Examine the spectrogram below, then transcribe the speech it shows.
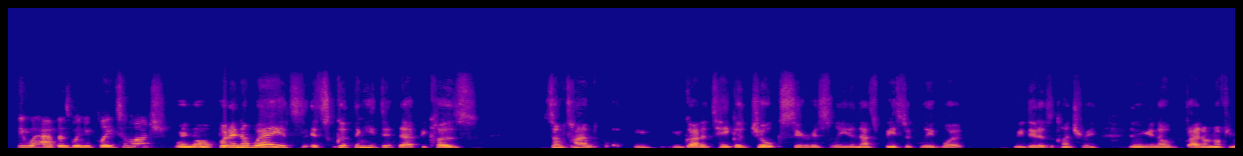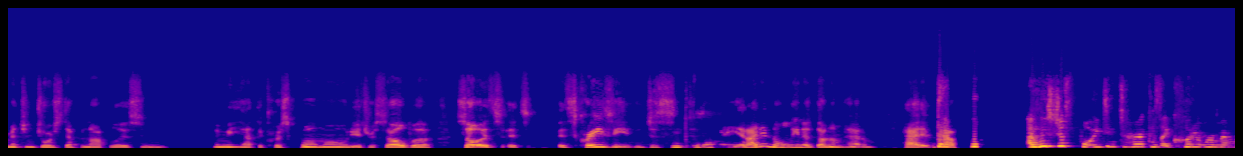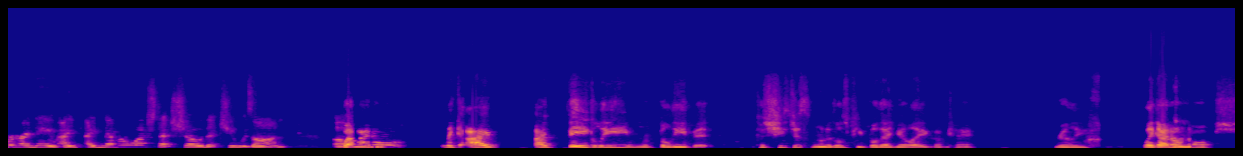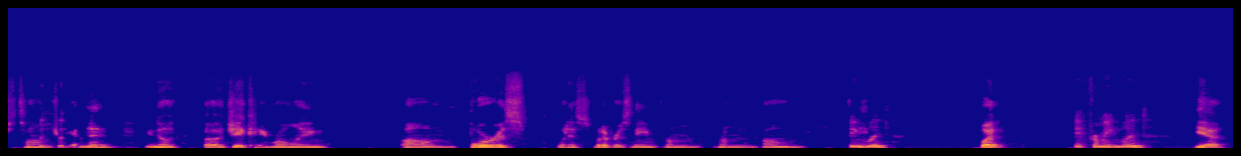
See what happens when you play too much. I know, but in a way, it's it's a good thing he did that because sometimes you you got to take a joke seriously, and that's basically what we did as a country. And you know, I don't know if you mentioned George Stephanopoulos, and then we had the Chris Cuomo and Idris Elba. So it's it's it's crazy. It just and I didn't know Lena Dunham had him had it. But I was just pointing to her because I couldn't remember her name. I I never watched that show that she was on. Um, but I don't like I I vaguely believe it because she's just one of those people that you're like, okay, really? Like I don't know if she's telling the truth. And then you know, uh, J.K. Rowling, um, Boris, what is whatever his name from from um, England. What? It from England. Yeah,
